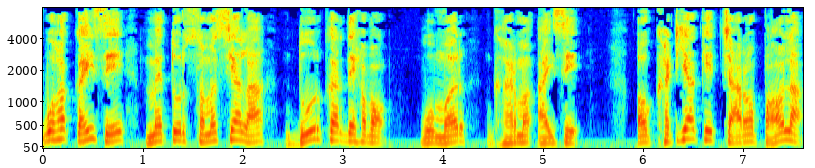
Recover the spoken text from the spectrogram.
वह कही से, मैं तुर समस्या ला दूर कर दे हवो वो मर घर में आई से। और खटिया के चारों पाँव ला,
